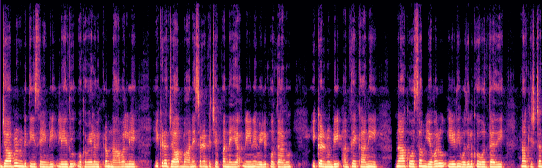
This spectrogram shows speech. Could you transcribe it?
జాబ్లో నుండి తీసేయండి. లేదు ఒకవేళ విక్రమ్ నా వల్లే ఇక్కడ జాబ్ మానేశాడంటే చెప్పన్నయ్యా నేనే వెళ్ళిపోతాను. ఇక్కడ నుండి అంతేకాని నా కోసం ఎవరు ఏది వదులుకోవద్దని నాకు ఇష్టం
